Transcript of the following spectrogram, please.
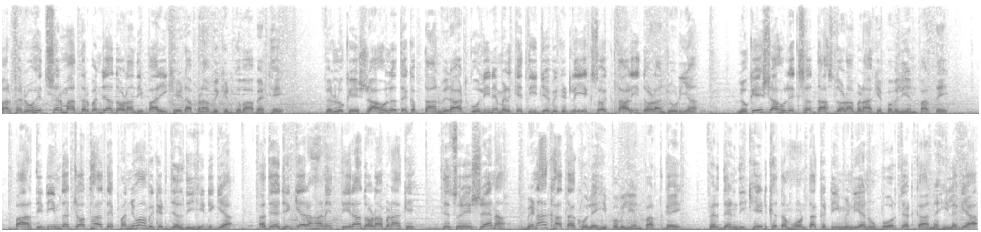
ਪਰ ਫਿਰ ਰੋਹਿਤ ਸ਼ਰਮਾ 53 ਦੌੜਾਂ ਦੀ ਪਾਰੀ ਖੇਡ ਆਪਣਾ ਵਿਕਟ ਗਵਾ ਬੈਠੇ। ਫਿਰ ਲੋਕੇਸ਼ ਰਾਹੁਲ ਅਤੇ ਕਪਤਾਨ ਵਿਰਾਟ ਕੋਹਲੀ ਨੇ ਮਿਲ ਕੇ ਤੀਜੇ ਵਿਕਟ ਲਈ 141 ਦੌੜਾਂ ਜੋੜੀਆਂ। ਲੋਕੇਸ਼ ਰਾਹੁਲ 110 ਦੌੜਾਂ ਬਣਾ ਕੇ ਪਵੇਲੀਅਨ ਪਰਤੇ। ਭਾਰਤੀ ਟੀਮ ਦਾ ਚੌਥਾ ਅਤੇ ਪੰਜਵਾਂ ਵਿਕਟ ਜਲਦੀ ਹੀ ਡਿੱਗਿਆ ਅਤੇ ਅਜਿੰਕਿਆ ਰਹਾਣੇ 13 ਦੌੜਾਂ ਬਣਾ ਕੇ ਤੇ ਸੁਰੇਸ਼ ਰੈਨਾ ਬਿਨਾਂ ਖਾਤਾ ਖੋਲੇ ਹੀ ਪਵੇਲੀਅਨ ਪਰਤ ਗਏ। ਫਿਰ ਦਿਨ ਦੀ ਖੇਡ ਖਤਮ ਹੋਣ ਤੱਕ ਟੀਮ ਇੰਡੀਆ ਨੂੰ ਹੋਰ ਝਟਕਾ ਨਹੀਂ ਲੱਗਿਆ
